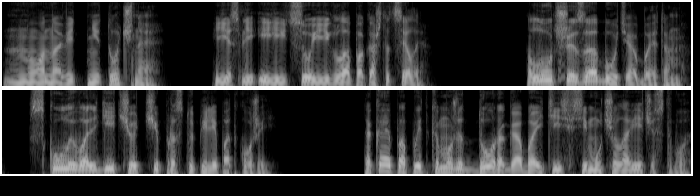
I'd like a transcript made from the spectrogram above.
Но она ведь не точная, если и яйцо, и игла пока что целы. Лучше забудь об этом. Скулы Вальги четче проступили под кожей. Такая попытка может дорого обойтись всему человечеству.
